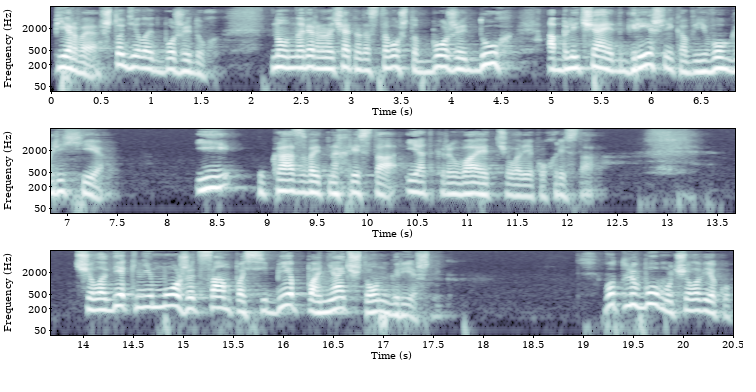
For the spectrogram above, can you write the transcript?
Первое, что делает Божий Дух? Ну, наверное, начать надо с того, что Божий Дух обличает грешника в его грехе и указывает на Христа, и открывает человеку Христа. Человек не может сам по себе понять, что он грешник. Вот любому человеку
